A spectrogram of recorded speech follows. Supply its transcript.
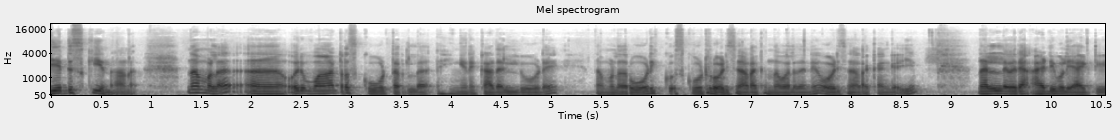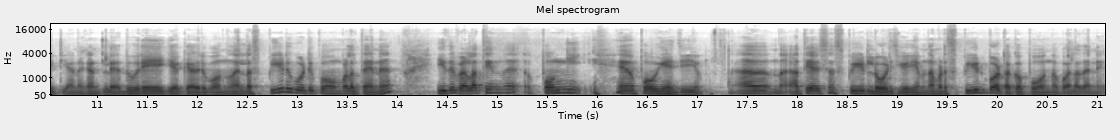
ജെറ്റ് സ്കി എന്നാണ്. നമ്മൾ ഒരു വാട്ടർ സ്കൂട്ടറിൽ ഇങ്ങനെ കടലിലൂടെ നമ്മൾ റോഡിൽ സ്കൂട്ടർ ഓടിച്ച് നടക്കുന്ന പോലെ തന്നെ ഓടിച്ച് നടക്കാൻ കഴിയും. നല്ല ഒരു അടിപൊളി ആക്ടിവിറ്റിയാണ്. കണ്ടില്ലേ? ദൂരേക്കൊക്കെ അവർ പോകുന്നത്. നല്ല സ്പീഡ് കൂട്ടി പോകുമ്പോൾ തന്നെ ഇത് വെള്ളത്തിൽ നിന്ന് പൊങ്ങി പോവുകയും ചെയ്യും. അത് അത്യാവശ്യം സ്പീഡിൽ ഓടിച്ച് കഴിയും. നമ്മുടെ സ്പീഡ് ബോട്ടൊക്കെ പോകുന്ന പോലെ തന്നെ.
